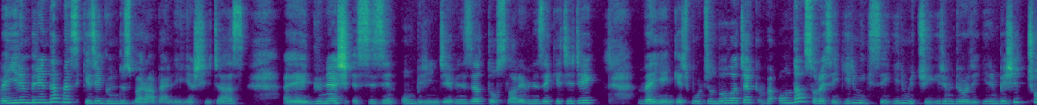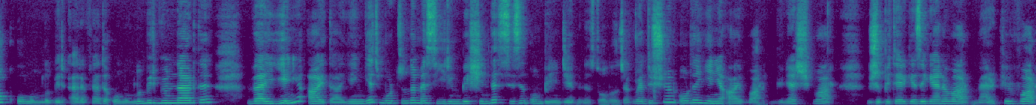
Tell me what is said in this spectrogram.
Ve 21'inde biz gece gündüz beraberliği yaşayacağız. Ee, güneş sizin 11. evinize, dostlar evinize geçecek ve Yengeç burcunda olacak ve ondan sonra ise 22'si, 23'ü, 24'ü, 25'i çok olumlu bir arefede, olumlu bir günlerde ve yeni ayda Yengeç burcunda mes 25'inde sizin 11. evinizde olacak ve düşünün orada yeni ay var, Güneş var, Jüpiter gezegeni var, Merkür var.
